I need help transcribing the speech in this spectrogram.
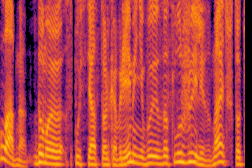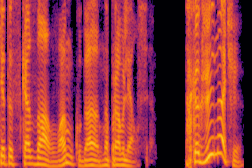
Ладно, думаю, спустя столько времени вы заслужили знать, что Кетес сказал вам, куда направлялся. А как же иначе?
